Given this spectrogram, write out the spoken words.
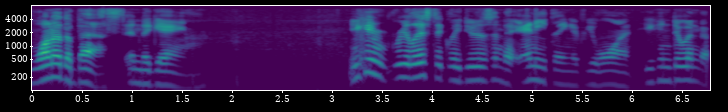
One of the best in the game. You can realistically do this into anything if you want. You can do it into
